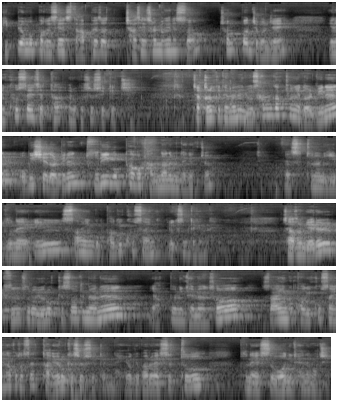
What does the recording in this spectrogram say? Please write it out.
빗변 곱하기 사인 세타 앞에서 자세히 설명해냈어 첫 번째 문제 얘는 코사인 세타 이렇게 쓸 수 있겠지. 자 그렇게 되면은 이 삼각형의 넓이는 OBC의 넓이는 둘이 곱하고 반 나누면 되겠죠. S2는 2분의 1 사인 곱하기 코사인 이렇게 쓰면 되겠네. 자 그럼 얘를 분수로 이렇게 써주면은 약분이 되면서 사인 곱하기 코사인 하고서 세타 이렇게 쓸 수 있겠네. 여기 바로 S2 분의 S1이 되는 거지.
